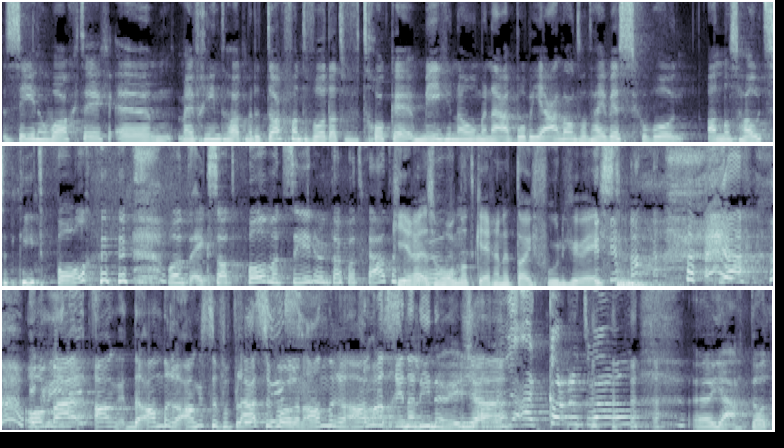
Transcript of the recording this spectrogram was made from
zenuwachtig. Ehm, mijn vriend had me de dag van tevoren dat we vertrokken meegenomen naar Bobbejaanland. Want hij wist gewoon, anders houdt ze het niet vol. want ik zat vol met zenuwen. Ik dacht, wat gaat er Kira is honderd keer in een tyfoon geweest. Ja, om maar ang- de andere angst te verplaatsen voor een andere Voor angst. adrenaline, weet je Ja. Ja, ik kan het wel. Eh, ja, dat,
